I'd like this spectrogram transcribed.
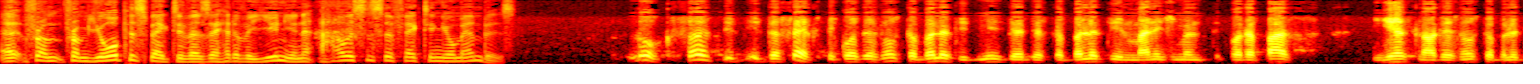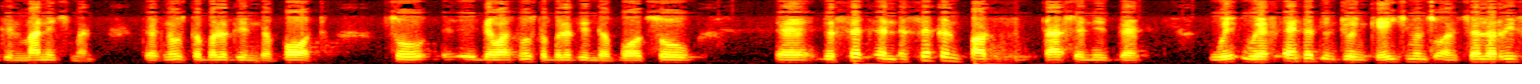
uh, from, from your perspective as a head of a union, how is this affecting your members? Look, first, it, it affects because there's no stability. It means that there's stability in management. For the past years now, there's no stability in management. There's no stability in the board. So uh, there was no stability in the board. So uh, the sec- and the second part of the discussion is that we, we have entered into engagements on salaries.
